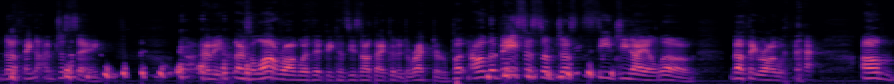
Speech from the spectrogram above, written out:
nothing. I'm just saying. I mean, there's a lot wrong with it because he's not that good a director, but on the basis of just CGI alone, nothing wrong with that. Um,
